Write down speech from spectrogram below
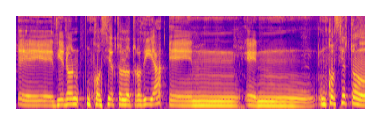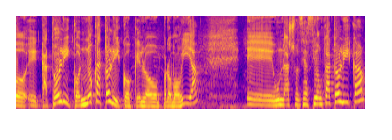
eh, dieron un concierto el otro día en, un concierto eh, católico, no católico, que lo promovía eh, una asociación católica.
